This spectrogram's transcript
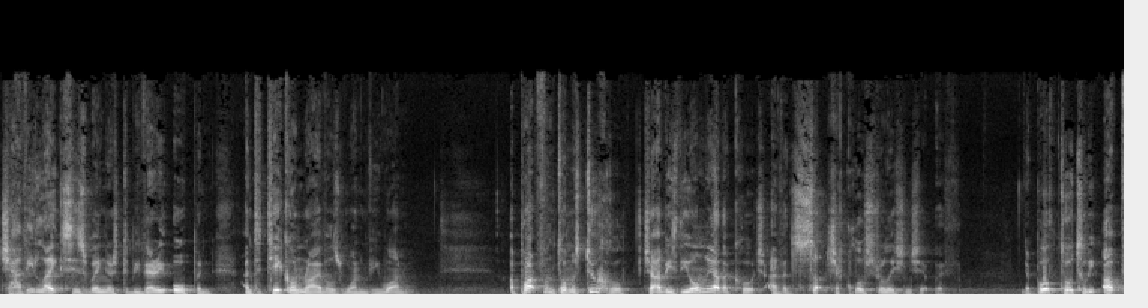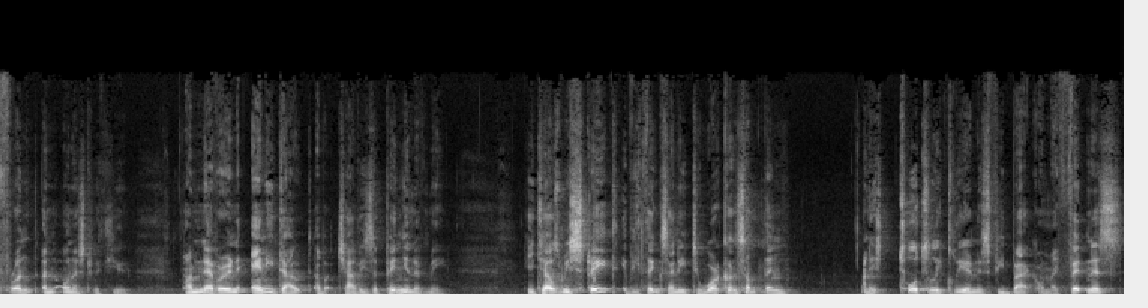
Xavi likes his wingers to be very open and to take on rivals 1v1. Apart from Thomas Tuchel, Xavi's the only other coach I've had such a close relationship with. They're both totally upfront and honest with you. I'm never in any doubt about Xavi's opinion of me. He tells me straight if he thinks I need to work on something, and is totally clear in his feedback on my fitness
